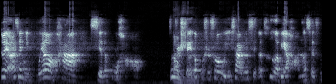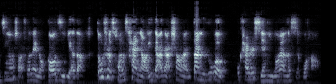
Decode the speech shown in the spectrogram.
对，而且你不要怕写的不好，就是谁都不是说我一下就写的特别好，能写出金庸小说那种高级别的，都是从菜鸟一点点上来。但你如果不开始写，你永远都写不好。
